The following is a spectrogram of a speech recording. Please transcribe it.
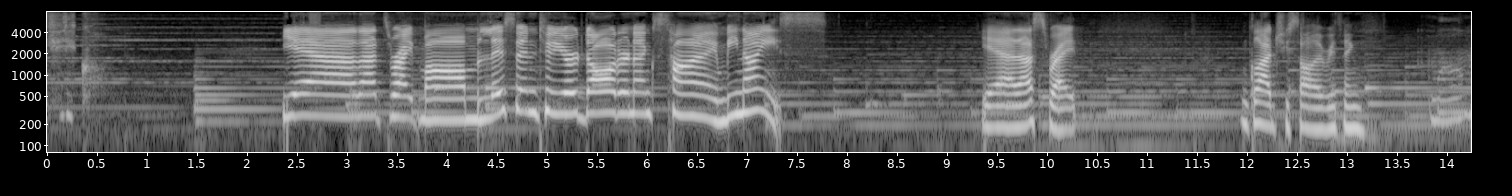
Kiriko. Yeah, that's right, mom. Listen to your daughter next time. Be nice. Yeah, that's right. I'm glad she saw everything. Mom?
